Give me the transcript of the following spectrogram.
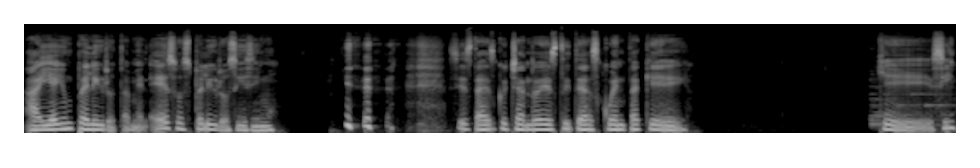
Ahí hay un peligro también, eso es peligrosísimo. si estás escuchando esto y te das cuenta que que sí,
